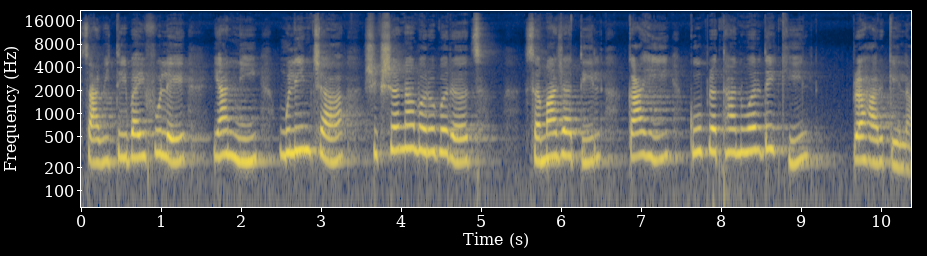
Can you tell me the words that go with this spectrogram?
सावित्रीबाई फुले यांनी मुलींच्या शिक्षणाबरोबरच समाजातील काही कुप्रथांवर देखील प्रहार केला.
